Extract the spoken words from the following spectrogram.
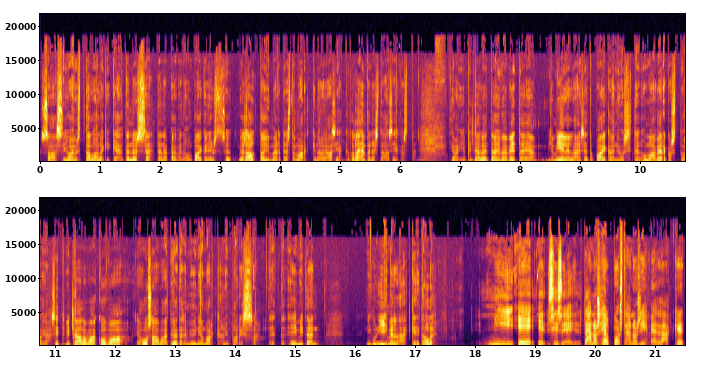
SaaS- ja ohjelmistotaloillakin käytännössä tänä päivänä on paikan edustus. Se myös auttaa ymmärtää sitä markkinaa ja asiakkaita, on lähempänä sitä asiakasta. Mm. Ja, ja, pitää löytää hyvä vetäjä ja, ja mielellään sieltä paikan olisi sitten omaa verkostoa. Ja sitten pitää olla vaan kovaa ja osaavaa työtä sen myynnin ja markkinoinnin parissa, että ei mitään niin kuin ihmelääkkeitä ole. Niin, ei, ei, siis ei, tämähän olisi helppoa, tähän olisi ihmelääkkeet.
